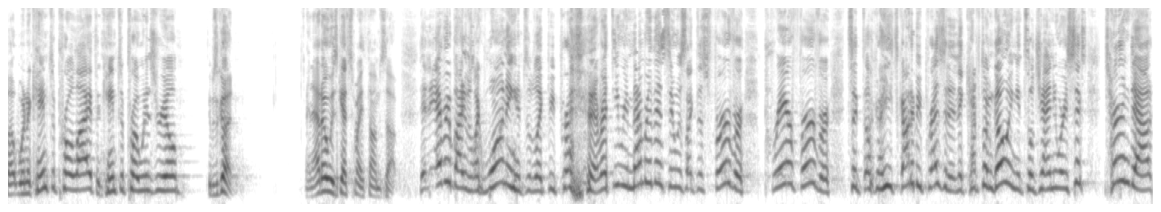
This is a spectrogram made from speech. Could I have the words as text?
But when it came to pro life, it came to pro Israel, it was good. And that always gets my thumbs up. And everybody was like wanting him to like be president, right? Do you remember this? It was like this fervor, prayer fervor. It's like, okay, he's got to be president. And it kept on going until January 6th. Turned out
